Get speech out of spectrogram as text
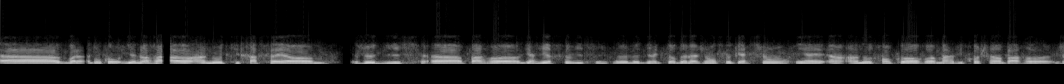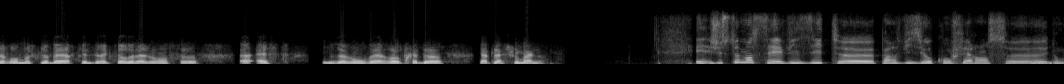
Euh, voilà, donc il y en aura un autre qui sera fait jeudi euh, par euh, Gary le directeur de l'agence location, et un, autre encore euh, mardi prochain par Jérôme Moschleber, qui est le directeur de l'agence Est, que nous avons ouvert près de la place Schumann. Et justement, ces visites par visioconférence, donc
